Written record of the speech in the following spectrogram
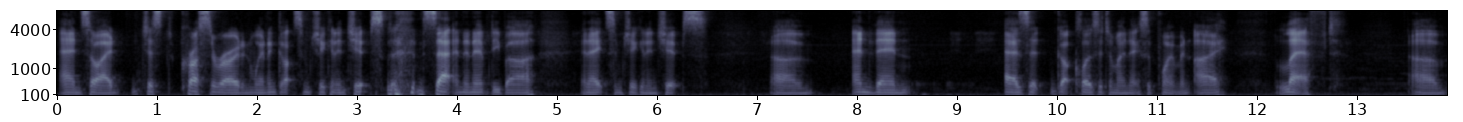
And so I just crossed the road and went and got some chicken and chips and sat in an empty bar and ate some chicken and chips. Um, and then, as it got closer to my next appointment, I left um,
